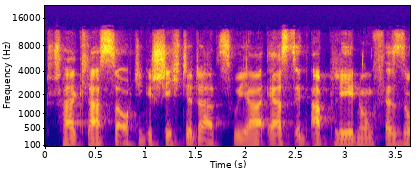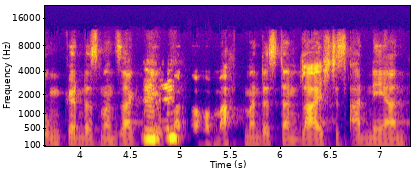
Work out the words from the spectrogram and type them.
total klasse, auch die Geschichte dazu, ja. Erst in Ablehnung versunken, dass man sagt, nee, mhm. Gott, warum macht man das? Dann leichtes Annähern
